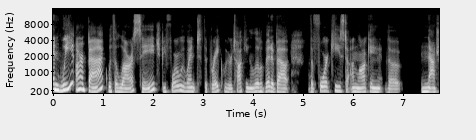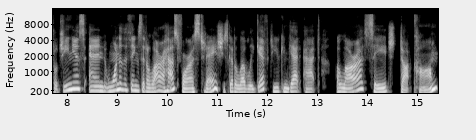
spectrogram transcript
And we are back with Alara Sage. Before we went to the break, we were talking a little bit about the four keys to unlocking the natural genius. And one of the things that Alara has for us today, she's got a lovely gift you can get at alarasage.com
